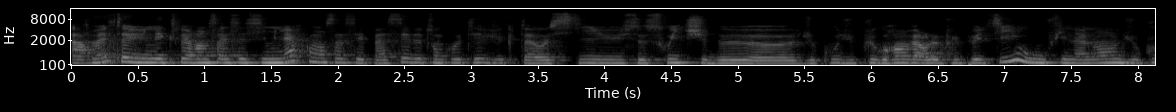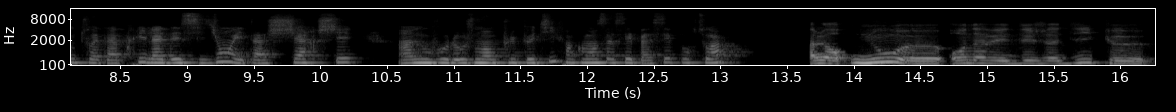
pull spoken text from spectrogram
Armel, tu as eu une expérience assez similaire? Comment ça s'est passé de ton côté, vu que tu as aussi eu ce switch de, euh, du coup, du plus grand vers le plus petit, ou finalement, du coup, toi, tu as pris la décision et tu as cherché un nouveau logement plus petit? Enfin, Comment ça s'est passé pour toi? Alors, nous, euh, on avait déjà dit que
